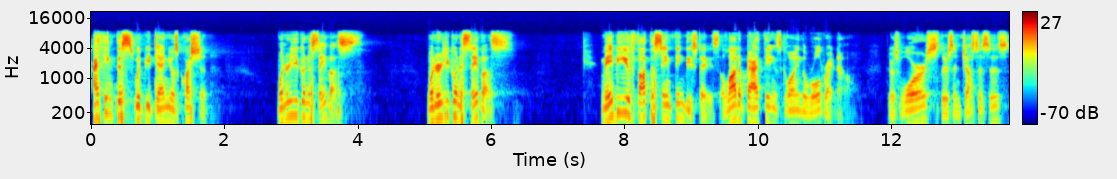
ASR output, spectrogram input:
I think this would be Daniel's question When are you going to save us? When are you going to save us? Maybe you've thought the same thing these days. A lot of bad things going in the world right now. There's wars, there's injustices.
